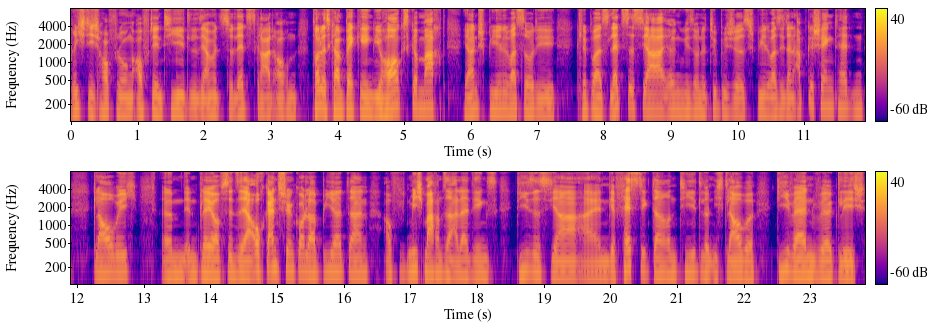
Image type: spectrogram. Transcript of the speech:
richtig Hoffnung auf den Titel. Sie haben jetzt zuletzt gerade auch ein tolles Comeback gegen die Hawks gemacht. Ja, ein Spiel, was so die Clippers letztes Jahr irgendwie so ein typisches Spiel, was sie dann abgeschenkt hätten, glaube ich. Ähm, in Playoffs sind sie ja auch ganz schön kollabiert dann. Auf mich machen sie allerdings dieses Jahr einen gefestigteren Titel und ich glaube, die werden wirklich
